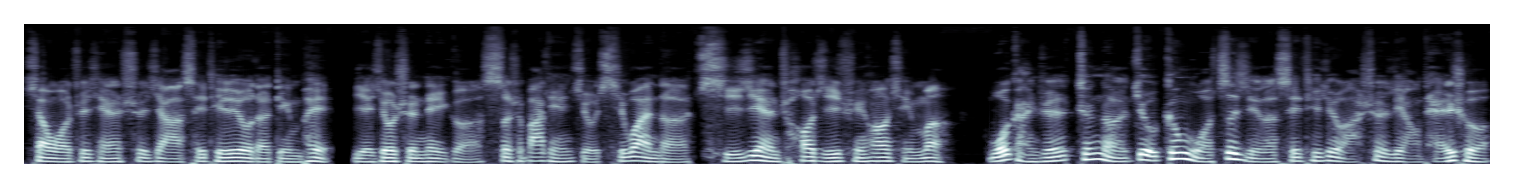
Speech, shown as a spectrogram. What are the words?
像我之前试驾 CT 六的顶配，也就是那个四十八点九七万的旗舰超级巡航型嘛，我感觉真的就跟我自己的 CT 六啊是两台车。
